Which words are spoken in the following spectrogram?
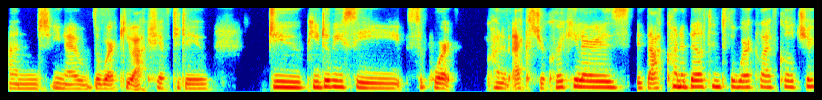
and you know the work you actually have to do, do PwC support kind of extracurriculars? Is that kind of built into the work life culture?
